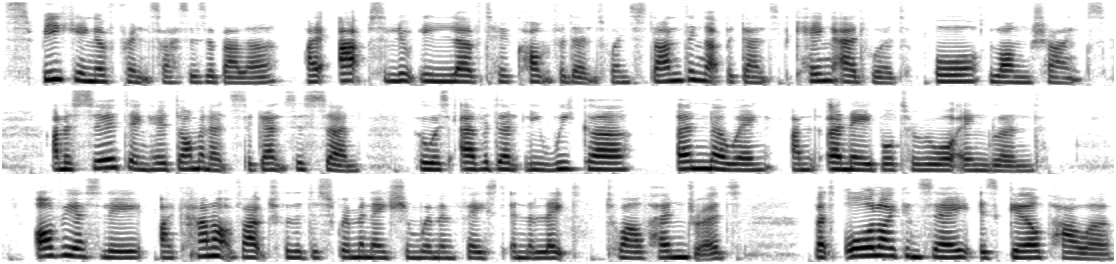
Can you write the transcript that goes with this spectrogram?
Speaking of Princess Isabella, I absolutely loved her confidence when standing up against King Edward or Longshanks and asserting her dominance against his son, who was evidently weaker, unknowing, and unable to rule England. Obviously, I cannot vouch for the discrimination women faced in the late 1200s, but all I can say is girl power.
